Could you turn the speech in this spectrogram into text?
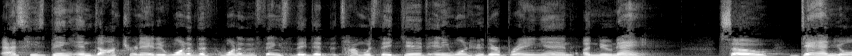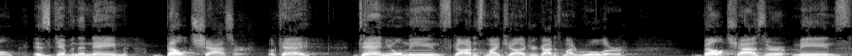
as he's being indoctrinated, one of the, one of the things that they did at the time was they give anyone who they're bringing in a new name. So Daniel is given the name Belshazzar, okay? Daniel means God is my judge or God is my ruler. Belshazzar means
